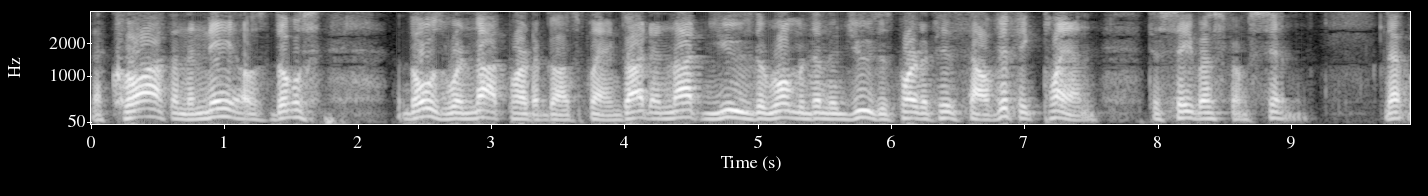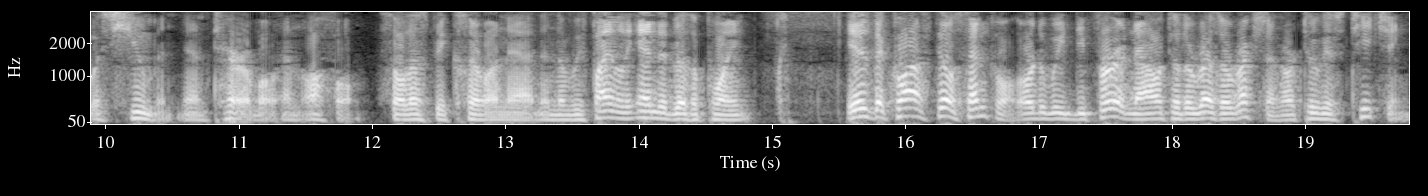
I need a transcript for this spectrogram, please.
the cross and the nails, those, those were not part of God's plan. God did not use the Romans and the Jews as part of his salvific plan to save us from sin. That was human and terrible and awful. So let's be clear on that. And then we finally ended with a point. Is the cross still central or do we defer it now to the resurrection or to his teaching?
